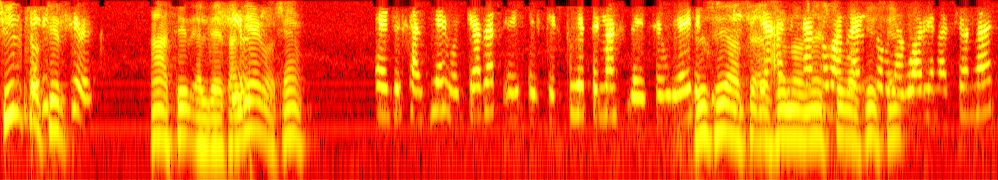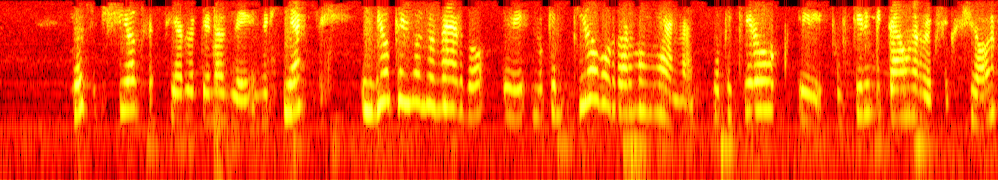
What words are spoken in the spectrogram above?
¿Shirk o? Shirk, Ah, sí, el de San Shirk. Diego, sí. El de San Diego, el que habla, eh, el que estudia temas de seguridad y de Sí, sí, justicia, hace unos Alejandro va a hablar sobre sí. la Guardia Nacional, los Shields, si habla temas de energía, y yo, querido Leonardo, eh, lo que quiero abordar mañana, lo que quiero, eh, pues quiero invitar a una reflexión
